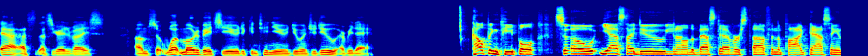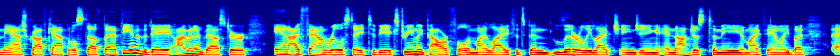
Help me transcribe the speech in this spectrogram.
Yeah, that's that's great advice. Um, so what motivates you to continue doing what you do every day? Helping people. So yes, I do, you know, the best ever stuff and the podcasting and the Ashcroft Capital stuff. But at the end of the day, I'm an investor and I found real estate to be extremely powerful in my life. It's been literally life changing and not just to me and my family, but uh,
